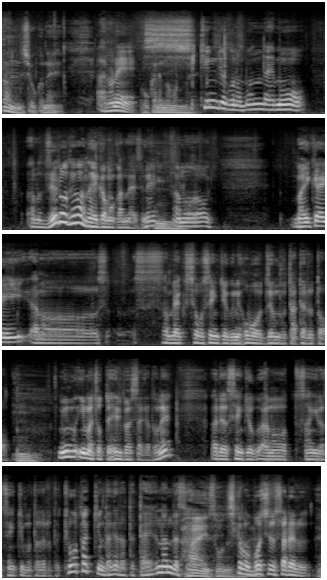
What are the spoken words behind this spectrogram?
たんでしょうかね。あのねお金の問題。資金力の問題もあのゼロではないかもわかんないですね。あの毎回あの300小選挙区にほぼ全部立てると、今今ちょっと減りましたけどね。あるいは選挙区あの参議院の選挙も立てると供託金だけだって大変なんですよ、はいすね。しかも没収される、だ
